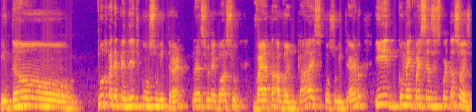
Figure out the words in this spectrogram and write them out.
Então tudo vai depender de consumo interno, né? Se o negócio vai atravancar esse consumo interno e como é que vai ser as exportações.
